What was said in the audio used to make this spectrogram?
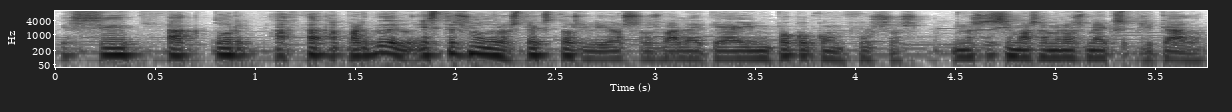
Ese factor, aparte de lo, este es uno de los textos liosos, ¿vale? Que hay un poco confusos. No sé si más o menos me he explicado.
